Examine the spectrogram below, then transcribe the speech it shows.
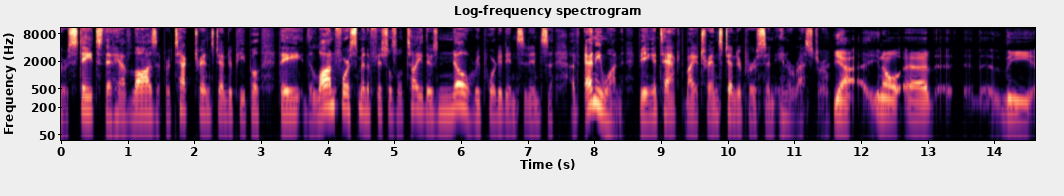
or states that have laws that protect transgender people, they the law enforcement officials will tell you there's no reported incidents of anyone being attacked by a transgender person in a restroom. Yeah, you know, uh, the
